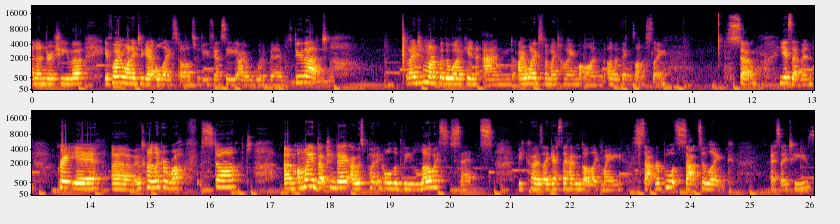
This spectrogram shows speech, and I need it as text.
an underachiever. If I wanted to get all A stars for GCSE I would have been able to do that. But I didn't want to put the work in and I wanted to spend my time on other things honestly. So, year 7, great year. Um, it was kind of like a rough start. Um, on my induction day, I was put in all of the lowest sets because I guess I hadn't got like my SAT reports. SATs are like SATs.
